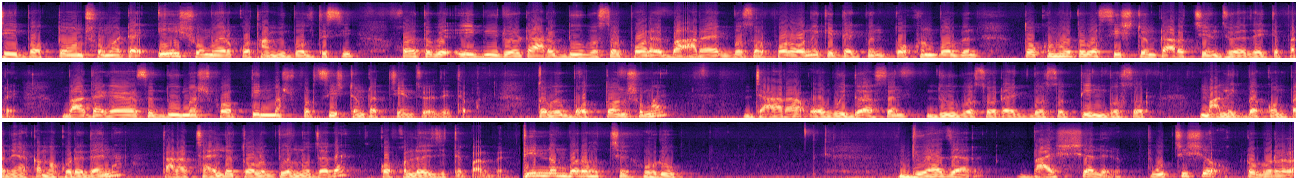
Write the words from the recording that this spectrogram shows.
যে বর্তমান সময়টা, এই সময়ের কথা আমি বলতেছি। হয়তো এই ভিডিওটা আরও দুই বছর পরে বা আরও এক বছর পরে অনেকে দেখবেন, তখন বলবেন, তখন হয়তো বা সিস্টেমটা আরও চেঞ্জ হয়ে যেতে পারে বা দেখা গেছে দুই মাস পর, তিন মাস পর সিস্টেমটা চেঞ্জ হয়ে যেতে পারে। তবে বর্তমান সময় যারা অবৈধ আছেন, দুই বছর, এক বছর, তিন বছর, মালিক বা কোম্পানি একামা করে দেয় না, তারা চাইলে তলব দিয়ে অন্য জায়গায় কফল হয়ে যেতে পারবেন। তিন নম্বরে হচ্ছে হরুপ। দুই সালের পঁচিশে অক্টোবরের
